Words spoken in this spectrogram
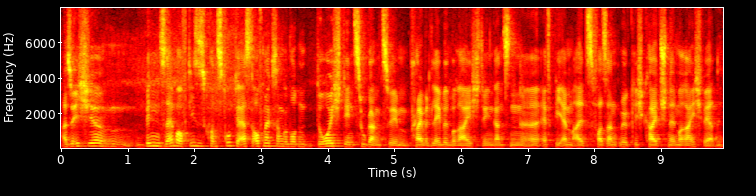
also ich ähm, bin selber auf dieses Konstrukt ja erst aufmerksam geworden durch den Zugang zu dem Private Label Bereich, den ganzen äh, FBM als Versandmöglichkeit, schnell mal reich werden.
